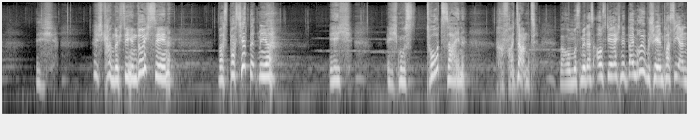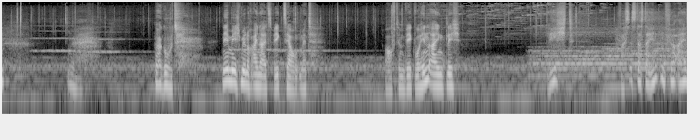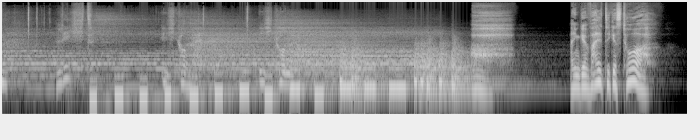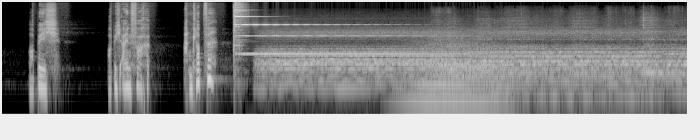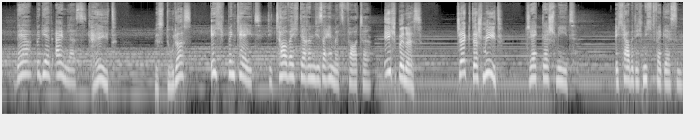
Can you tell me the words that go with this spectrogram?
Ich. Ich kann durch sie hindurchsehen. Was passiert mit mir? Ich. Ich muss tot sein. Verdammt! Warum muss mir das ausgerechnet beim Rübenschälen passieren? Na gut. Nehme ich mir noch eine als Wegzehrung mit. Auf dem Weg wohin eigentlich? Licht. Was ist das da hinten für ein. Licht. Ich komme. Ich komme. Oh, ein gewaltiges Tor. Ob ich. Ob ich einfach anklopfe? Begehrt Einlass? Kate, bist du das? Ich bin Kate, die Torwächterin dieser Himmelspforte. Ich bin es. Jack, der Schmied. Jack der Schmied. Ich habe dich nicht vergessen.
